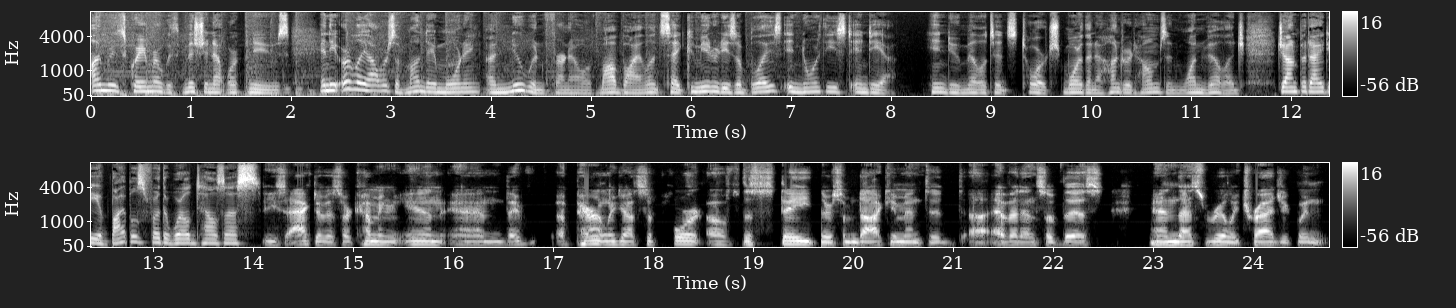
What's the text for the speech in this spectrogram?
I'm Ruth Kramer with Mission Network News. In the early hours of Monday morning, a new inferno of mob violence set communities ablaze in northeast India. Hindu militants torched more than 100 homes in one village. John Pudaite of Bibles for the World tells us these activists are coming in and they've apparently got support of the state. There's some documented uh, evidence of this. And that's really tragic when,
